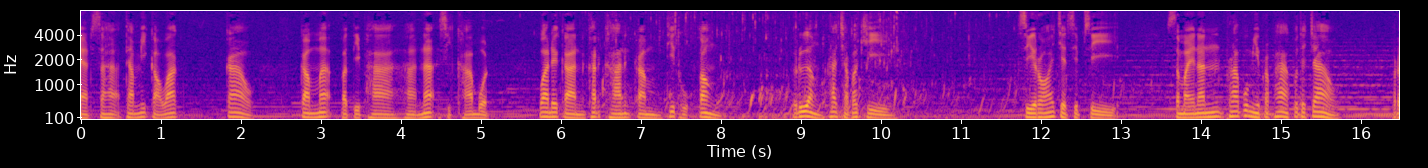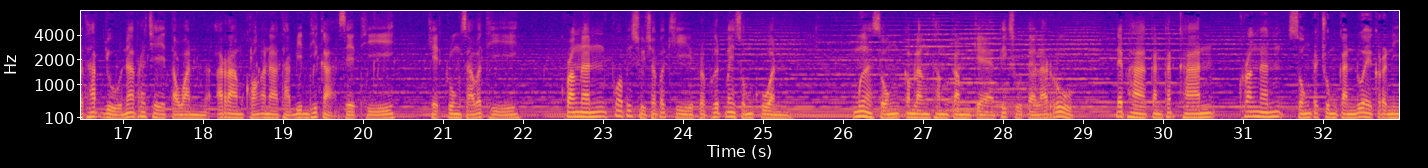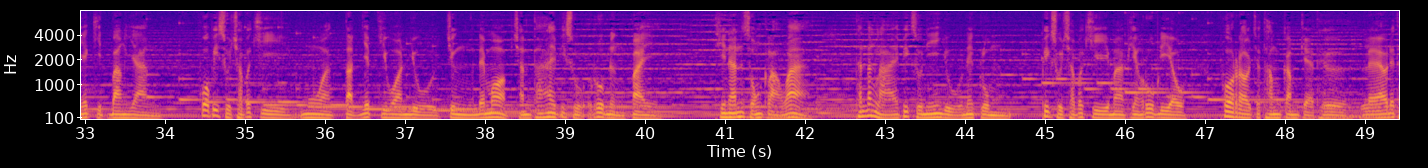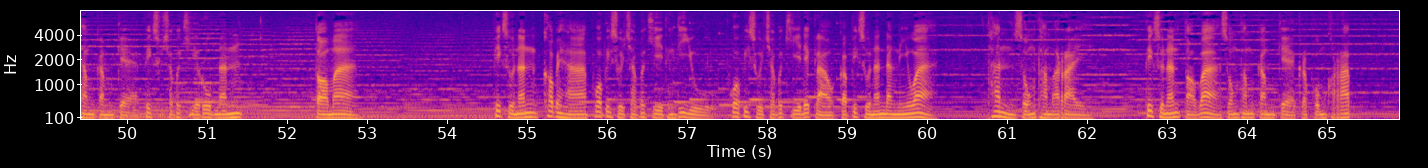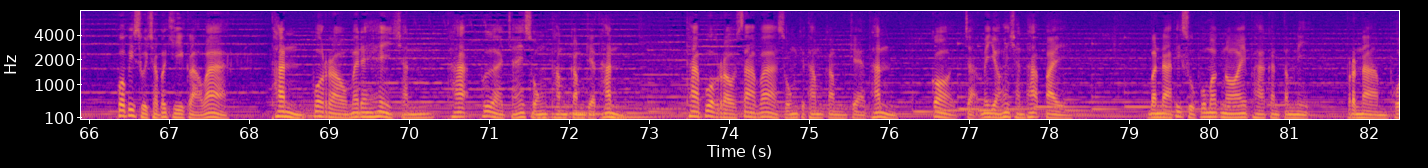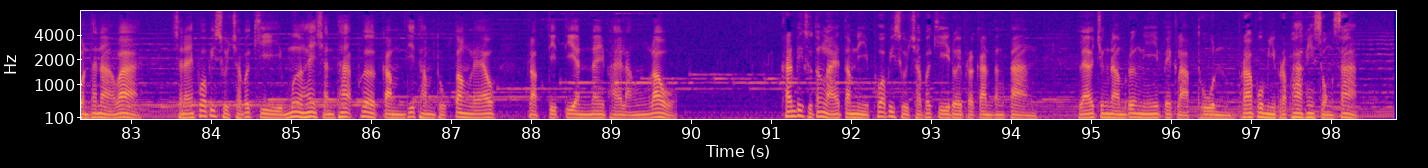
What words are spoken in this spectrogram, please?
8. สหธรรมิกาวัก 9. กรรมปฏิภาหานะสิกขาบท ว่าด้วยการคัดค้านกรรมที่ถูกต้อง เรื่องพระชัพคี 474 สมัยนั้นพระผู้มีพระภาคพุทธเจ้า ประทับอยู่หน้าพระเชตวัน อารามของอนาถาบินทิกะเศรษฐี เขตกรุงสาวัตถี ครั้งนั้นพวกภิกษุชัพคีประพฤติไม่สมควร เมื่อสงกำลังทำกรรมแก่ภิกษุแต่ละรูป ได้พากันคัดค้าน ครั้งนั้นสงประชุมกันด้วยกรณียกิจบางอย่าง พวกภิกษุชาวพคีมัวตัดเย็บจีวรออยู่จึงได้มอบชันทะให้ภิกษุรูปหนึ่งไป ทีนั้นสงกล่าวว่า ท่านทั้งหลายภิกษุนี้อยู่ในกลุ่ม ภิกษุชาวพคีมาเพียงรูปเดียว พวกเราจะทำกรรมแก่เธอ แล้วได้ทำกรรมแก่ภิกษุชาวพคีรูปนั้น ต่อมา ภิกษุนั้นเข้าไปหาพวกภิกษุชาวพคีถึงที่อยู่ พวกภิกษุชาวพคีได้กล่าวกับภิกษุนั้นดังนี้ว่า ท่านสงทำอะไร ภิกษุนั้นตอบว่าทรงทำกรรมแก่กระผมครับ พวกภิกษุชาวพคีกล่าวว่า ท่านพวกเราไม่ได้ให้ฉันทะเพื่อจะให้สงทำกรรมแก่ท่าน ถ้าพวกเราทราบว่าสงจะทำกรรมแก่ท่าน ก็จะไม่ยอมให้ฉันทะไป บรรดาภิกษุผู้มักน้อยพากันตำหนิ ประนามโพลธนาว่า ฉนัยพวกภิกษุชาวพคีเมื่อให้ฉันทะเพื่อกรรมที่ทำถูกต้องแล้ว กลับติเตียนในภายหลังเล่า ครั้นภิกษุทั้งหลายตำหนิพวกพิสุทธิ์ชาวพคีโดยประการต่างๆ แล้วจึงนำเรื่องนี้ไปกราบทูลพระผู้มีพระภาคให้ทรงทราบ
